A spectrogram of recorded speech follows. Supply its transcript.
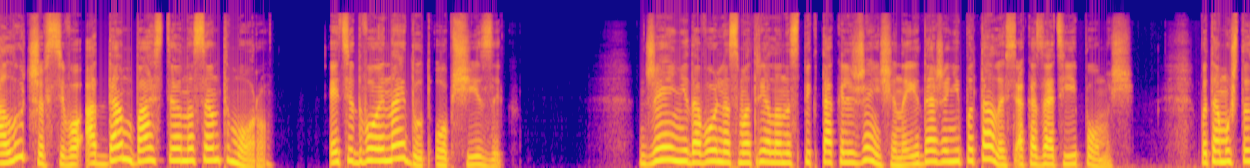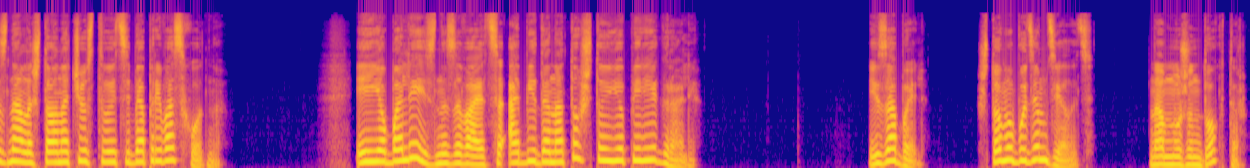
А лучше всего отдам Бастиана Сент-Мору. Эти двое найдут общий язык. Джейн недовольно смотрела на спектакль женщины и даже не пыталась оказать ей помощь, потому что знала, что она чувствует себя превосходно. И ее болезнь называется обида на то, что ее переиграли. «Изабель, что мы будем делать? Нам нужен доктор?»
